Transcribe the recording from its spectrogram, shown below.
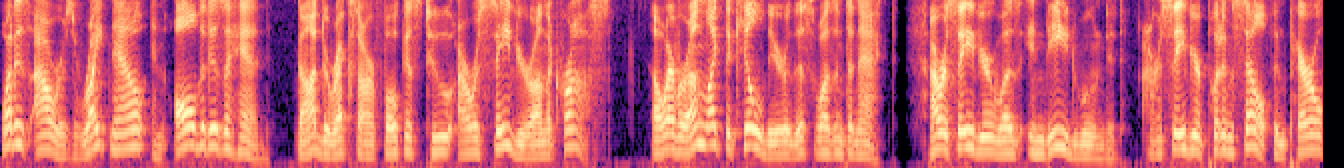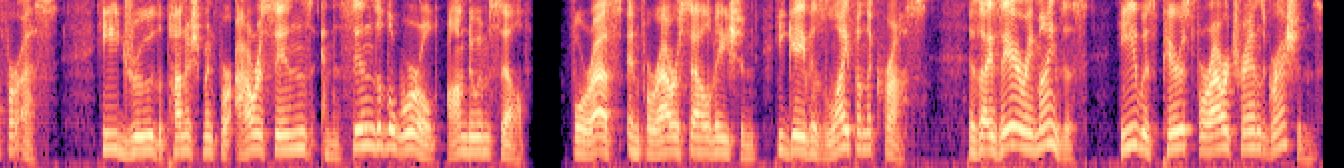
what is ours right now and all that is ahead. God directs our focus to our Savior on the cross. However, unlike the killdeer, this wasn't an act. Our Savior was indeed wounded. Our Savior put himself in peril for us. He drew the punishment for our sins and the sins of the world onto himself. For us and for our salvation, he gave his life on the cross. As Isaiah reminds us, he was pierced for our transgressions,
